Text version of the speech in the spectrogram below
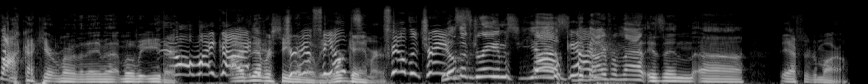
Fuck, I can't remember the name of that movie either. Oh my god! I've never seen that Dream movie. We're gamers. Field of Dreams. Field of Dreams. Yes, the God. guy from that is in uh, Day After Tomorrow.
